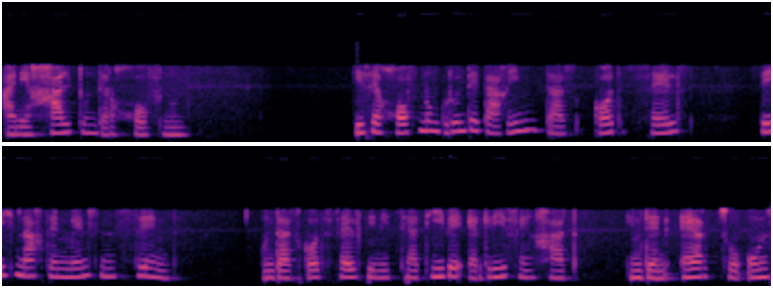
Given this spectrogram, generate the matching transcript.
einer Haltung der Hoffnung. Diese Hoffnung gründet darin, dass Gott selbst sich nach den Menschen sehnt und dass Gott selbst die Initiative ergriffen hat, indem er zu uns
